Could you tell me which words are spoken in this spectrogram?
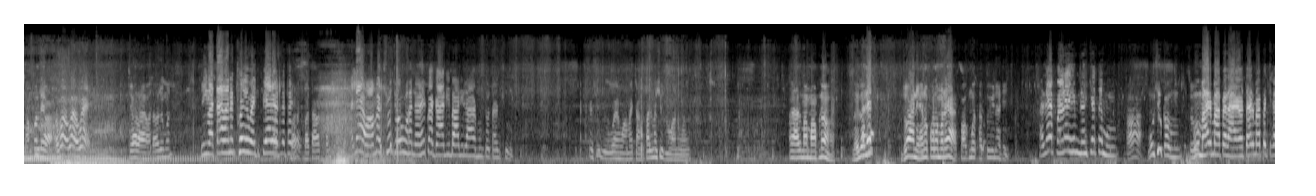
ચંપલ લેવા. હવે હવે હવે. બતાવજો મને. ઈ બતાવવાને થોડી હોય પહેરે એટલે થઈ બતાવો તો. અલ્યા અમે શું જોવું હે? નહીં કોઈ ગાડી બાડી લાવે હું તો તાર શું શું જોવું હોય? હું આમાં ચંપલમાં શું જોવાનું હોય? આ મારા માપ ના લઈ લો જો આ નેનો પર મને પગમાં થતું નથી અલ્યા પણ એમ નહીં કહેતો હું. હા હું શું કહું? હું માર માપે લાયો તાર માપે છું.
